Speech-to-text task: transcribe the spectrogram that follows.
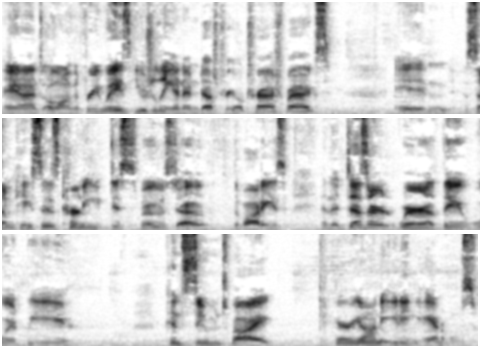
and along the freeways, usually in industrial trash bags. In some cases, Kearney disposed of the bodies in the desert where they would be consumed by carrion eating animals.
